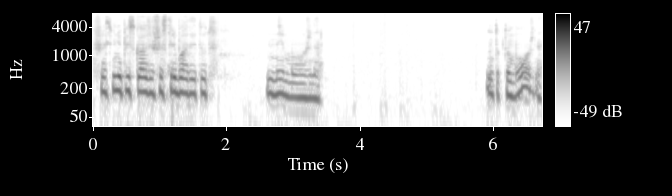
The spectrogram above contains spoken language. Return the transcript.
Щось мені підказує, що стрибати тут не можна. Ну, тобто можна.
